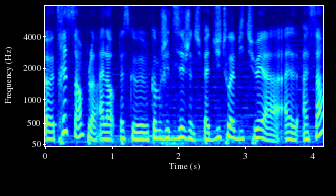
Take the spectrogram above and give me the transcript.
euh, très simple. Alors parce que comme je disais je ne suis pas du tout habituée à, ça.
